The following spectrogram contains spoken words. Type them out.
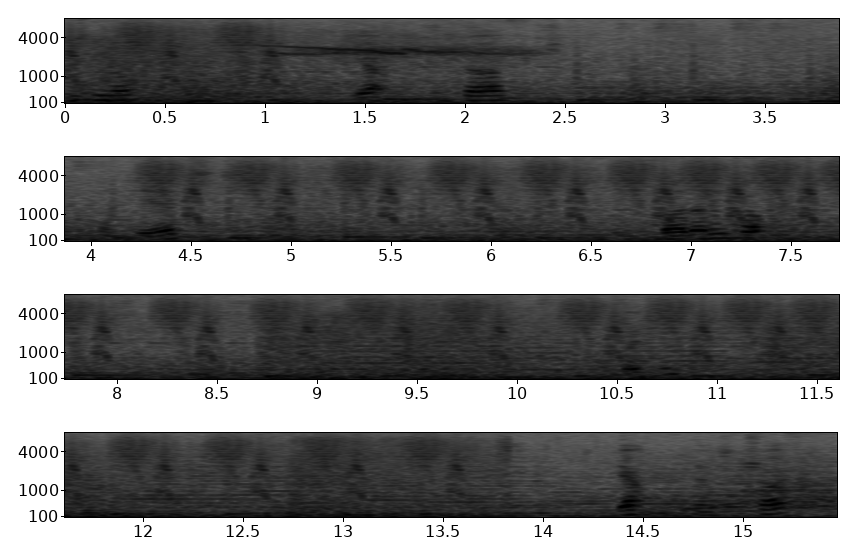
Schießen noch. Ja, geschafft. Und jetzt vorderen Kopf. Ja, wir haben es geschafft.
